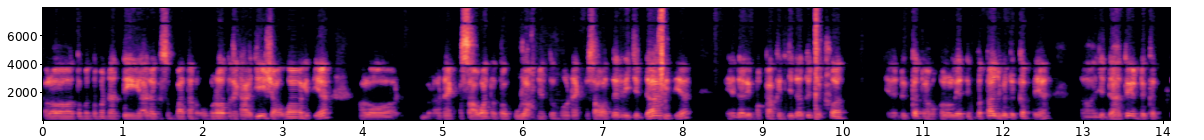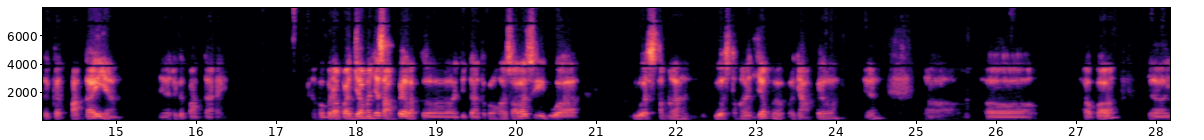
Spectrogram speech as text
Kalau teman-teman nanti ada kesempatan umroh atau naik haji insya Allah gitu ya. Kalau naik pesawat atau pulangnya tuh mau naik pesawat dari Jeddah gitu ya. Ya dari Mekah ke Jeddah tuh cepat ya dekat memang kalau lihat di peta juga dekat ya. Uh, Jeddah itu yang dekat dekat pantainya ya dekat pantai. Nah, beberapa jam aja sampai lah ke Jeddah. Kalau nggak salah sih dua dua setengah dua setengah jam nyampe lah ya. Nah, uh, apa ya,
